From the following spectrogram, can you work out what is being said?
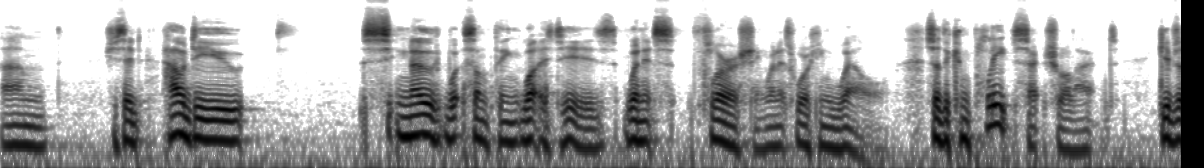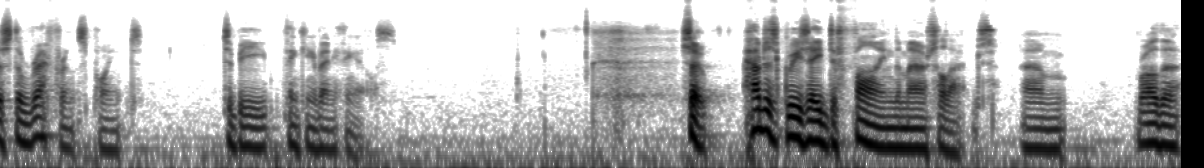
um, she said, How do you know what something what it is when it's flourishing, when it's working well. So the complete sexual act gives us the reference point to be thinking of anything else. So, how does Grisez define the marital act? Um, rather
